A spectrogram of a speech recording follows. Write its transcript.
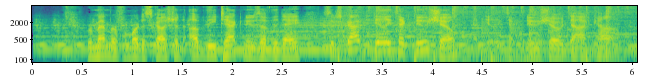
Remember, for more discussion of the tech news of the day, subscribe to Daily Tech News Show at dailytechnewsshow.com.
